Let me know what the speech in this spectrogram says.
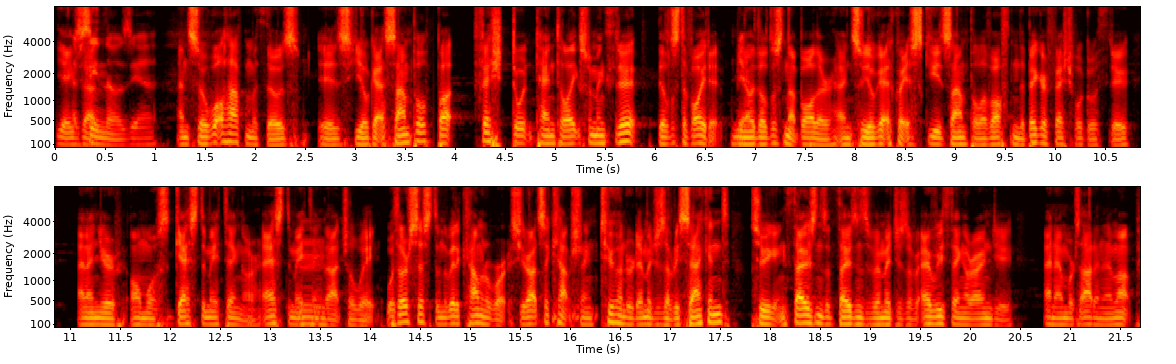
Yeah, I've seen those, yeah. And so what'll happen with those is you'll get a sample, but fish don't tend to like swimming through it. They'll just avoid it. You Yeah. know, they'll just not bother. And so you'll get quite a skewed sample of often the bigger fish will go through and then you're almost guesstimating or estimating Mm. the actual weight. With our system, the way the camera works, you're actually capturing 200 images every second. So you're getting thousands and thousands of images of everything around you, and then we're just adding them up.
